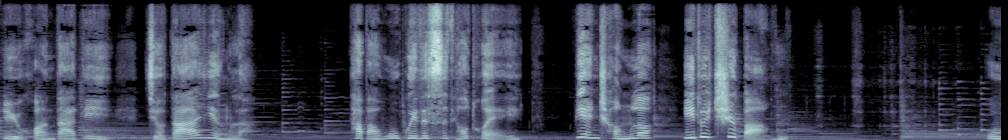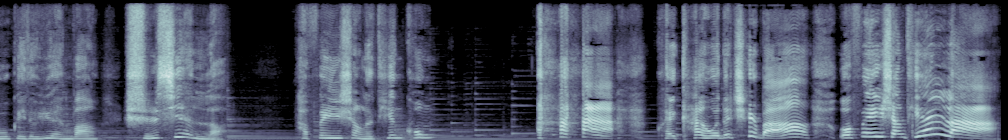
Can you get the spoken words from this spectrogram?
玉皇大帝就答应了。他把乌龟的四条腿变成了一对翅膀。乌龟的愿望实现了，它飞上了天空。快看我的翅膀，我飞上天啦！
